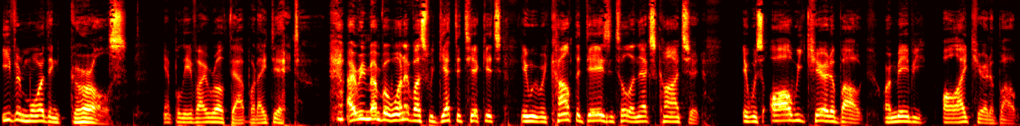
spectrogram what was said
even more than girls. Can't believe I wrote that, but I did. I remember one of us would get the tickets and we would count the days until the next concert. It was all we cared about, or maybe all I cared about.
